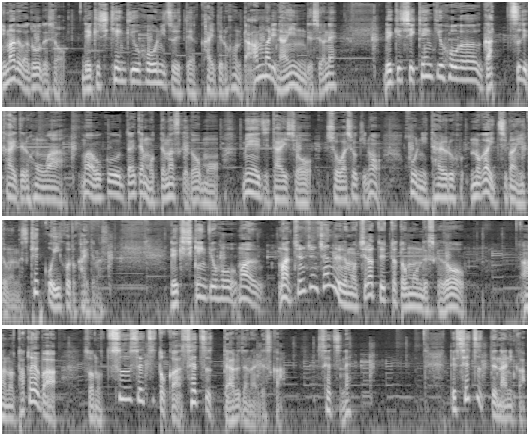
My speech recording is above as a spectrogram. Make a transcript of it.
今ではどうでしょう？歴史研究法について書いてる本ってあんまりないんですよね。歴史研究法ががっつり書いてる本は、まあ僕大体持ってますけども、明治大正、昭和初期の本に頼るのが一番いいと思います。結構いいこと書いてます。歴史研究法、まあ、まあ、チュンチュンチャンネルでもちらっと言ったと思うんですけど、あの、例えば、その通説とか説ってあるじゃないですか。説ね。で、説って何か？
